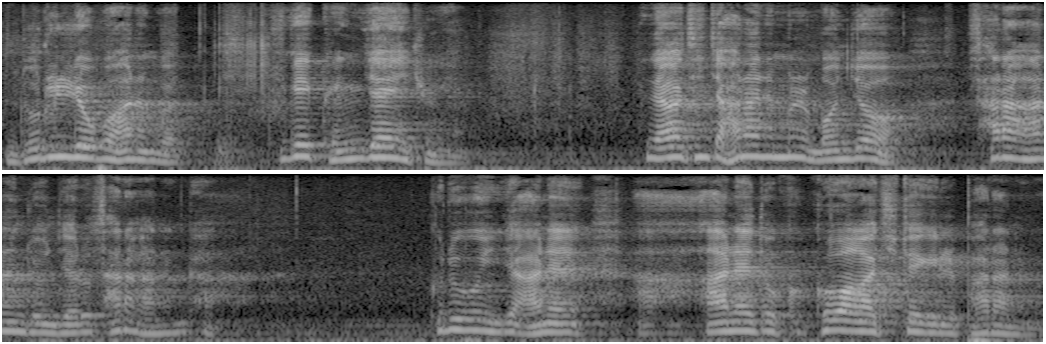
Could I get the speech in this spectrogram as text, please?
누리려고 하는 것 그게 굉장히 중요해요. 내가 진짜 하나님을 먼저 사랑하는 존재로 살아가는가. 그리고 이제 아내, 아내도 그, 와 같이 되기를 바라는 거죠.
